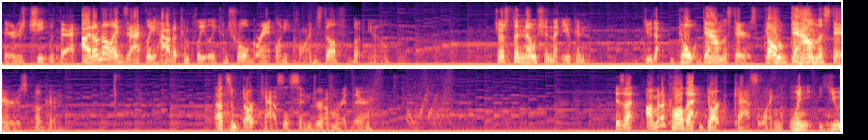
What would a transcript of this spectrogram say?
There, just cheat with that. I don't know exactly how to completely control Grant when he climbs stuff, but, you know. Just the notion that you can do that. Go down the stairs. Go down the stairs. Okay. That's some Dark Castle syndrome right there. Is that... I'm gonna call that Dark Castling. When you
